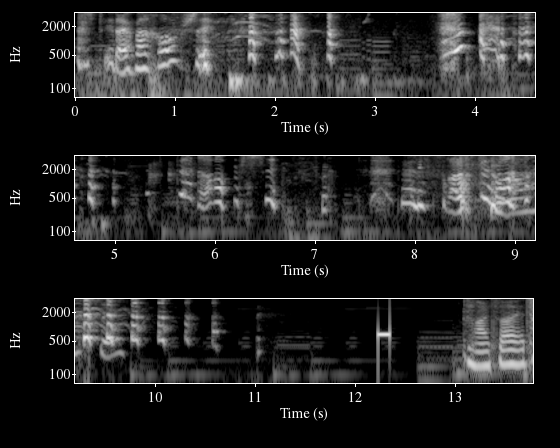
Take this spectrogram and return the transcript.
Da steht einfach Raumschiff. Raumschiff. Der Lichtstrahl aus dem Raumschiff. Mahlzeit.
